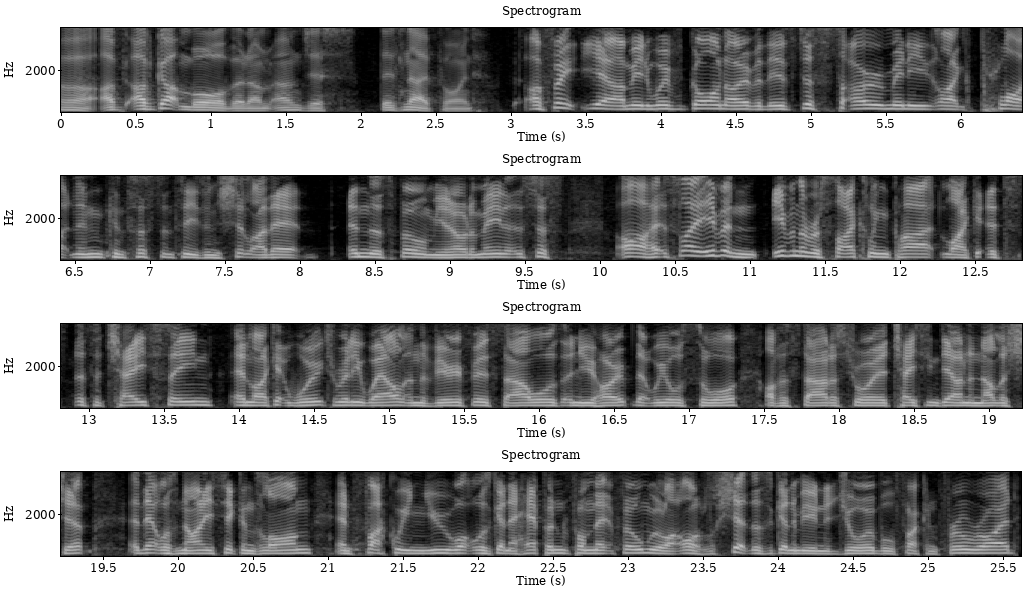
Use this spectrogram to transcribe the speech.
Oh, I've I've got more, but I'm I'm just there's no point. I think, yeah, I mean, we've gone over. There's just so many like plot and inconsistencies and shit like that in this film. You know what I mean? It's just, oh, it's like even even the recycling part. Like it's it's a chase scene and like it worked really well in the very first Star Wars A New Hope that we all saw of a star destroyer chasing down another ship, and that was 90 seconds long. And fuck, we knew what was going to happen from that film. We were like, oh shit, this is going to be an enjoyable fucking thrill ride.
